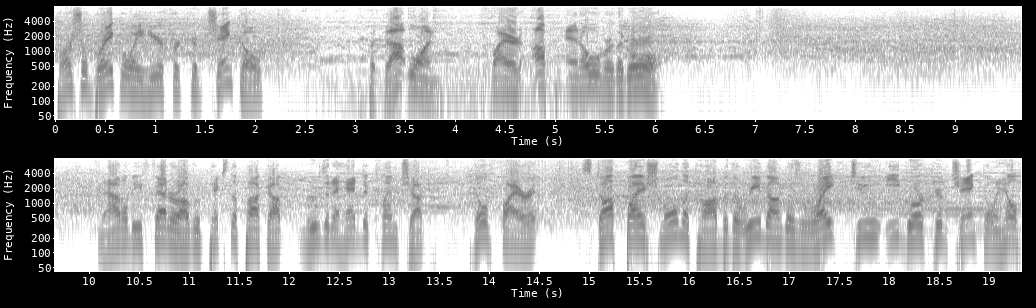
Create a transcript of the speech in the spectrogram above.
Partial breakaway here for Kravchenko, but that one fired up and over the goal. Now it'll be Fedorov who picks the puck up, moves it ahead to Klimchuk. He'll fire it. Stopped by Shmolnikov, but the rebound goes right to Igor Kravchenko, and he'll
